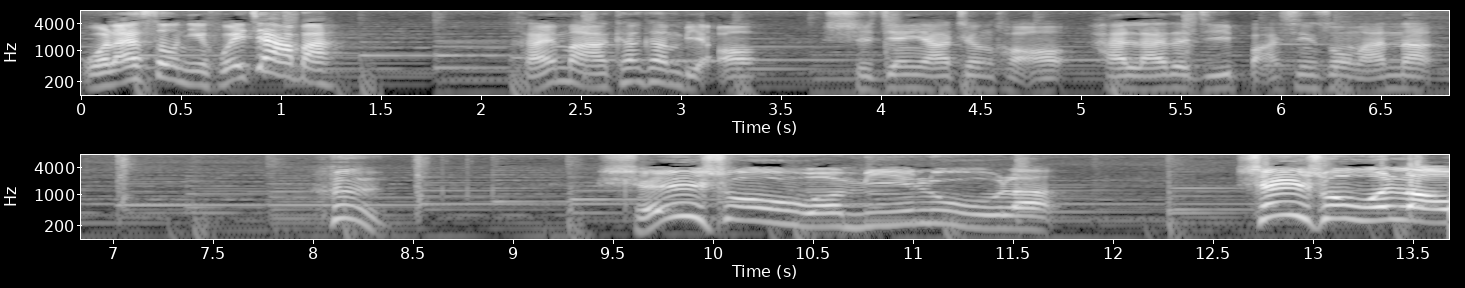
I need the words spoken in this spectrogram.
我来送你回家吧。海马看看表，时间呀正好，还来得及把信送完呢。哼，谁说我迷路了？谁说我老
